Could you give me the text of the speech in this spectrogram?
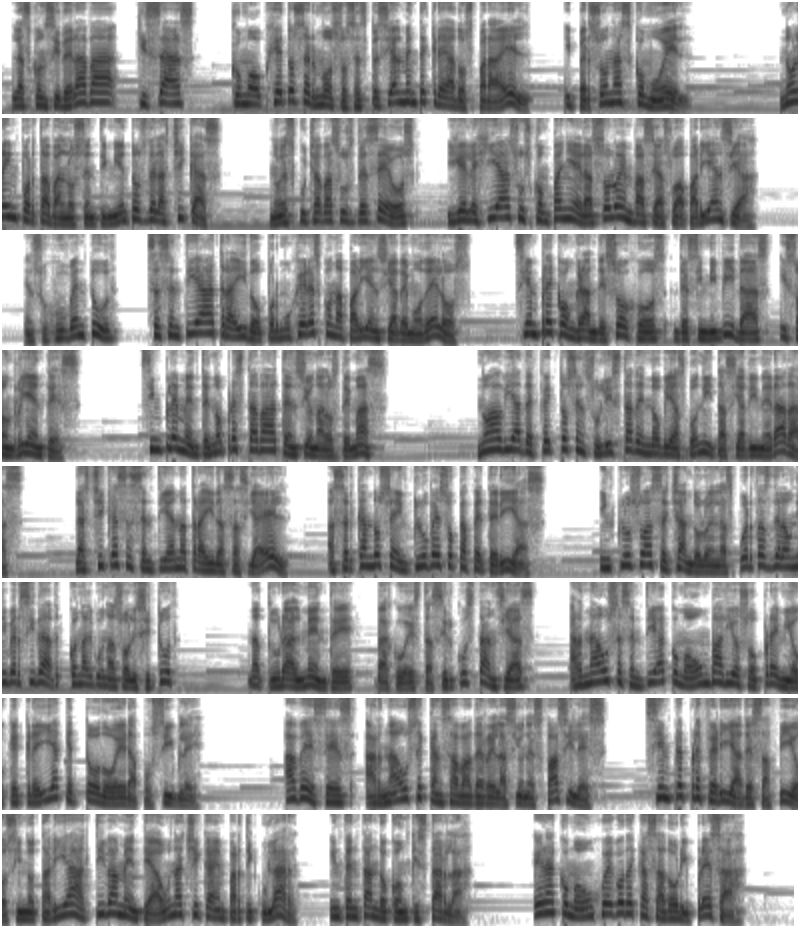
Las consideraba, quizás, como objetos hermosos especialmente creados para él y personas como él. No le importaban los sentimientos de las chicas, no escuchaba sus deseos y elegía a sus compañeras solo en base a su apariencia. En su juventud, se sentía atraído por mujeres con apariencia de modelos, siempre con grandes ojos, desinhibidas y sonrientes. Simplemente no prestaba atención a los demás. No había defectos en su lista de novias bonitas y adineradas. Las chicas se sentían atraídas hacia él, acercándose en clubes o cafeterías, incluso acechándolo en las puertas de la universidad con alguna solicitud. Naturalmente, bajo estas circunstancias, Arnau se sentía como un valioso premio que creía que todo era posible. A veces, Arnau se cansaba de relaciones fáciles. Siempre prefería desafíos y notaría activamente a una chica en particular, intentando conquistarla. Era como un juego de cazador y presa.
